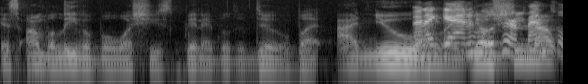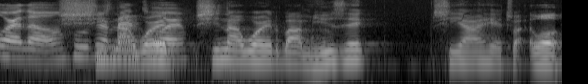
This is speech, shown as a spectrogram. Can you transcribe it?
it's unbelievable what she's been able to do. But I knew. And I'm again, like, yo, who's her she not- mentor though? Who's her mentor? worried. She's not worried about music. She out here trying. Well,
